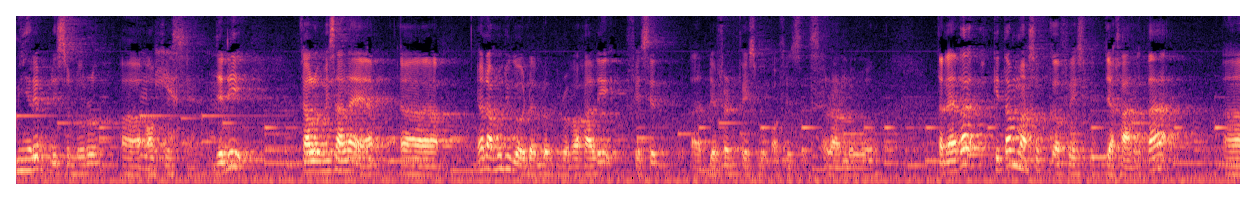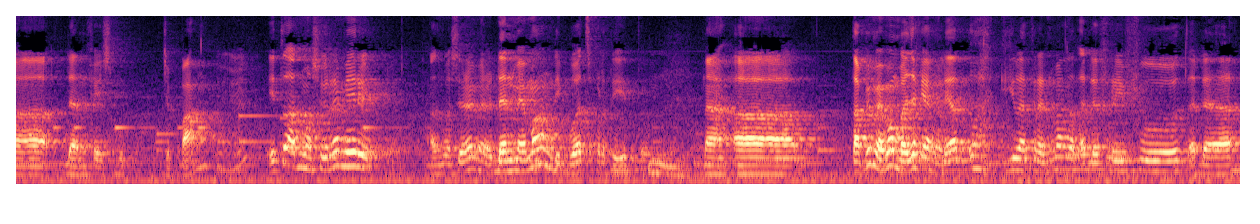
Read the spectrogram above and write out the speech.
mirip di seluruh uh, office-nya. Jadi kalau misalnya ya, uh, kan aku juga udah beberapa kali visit uh, different Facebook offices around the world. Ternyata kita masuk ke Facebook Jakarta uh, dan Facebook Jepang, itu atmosfernya mirip, atmosfernya mirip dan memang dibuat seperti itu. Nah, uh, tapi memang banyak yang ngeliat wah gila keren banget ada free food ada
